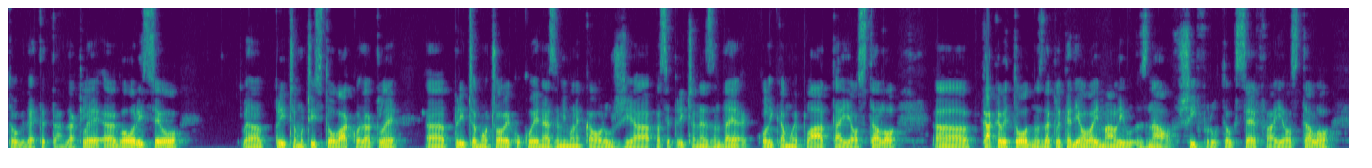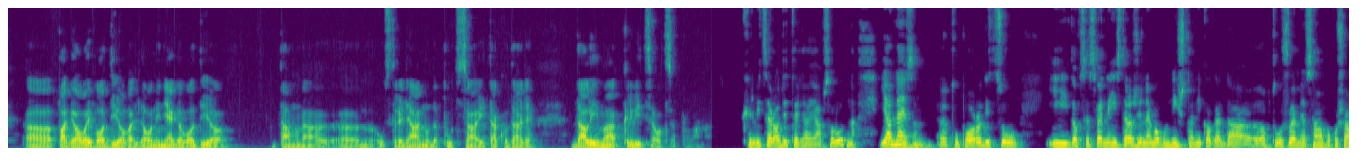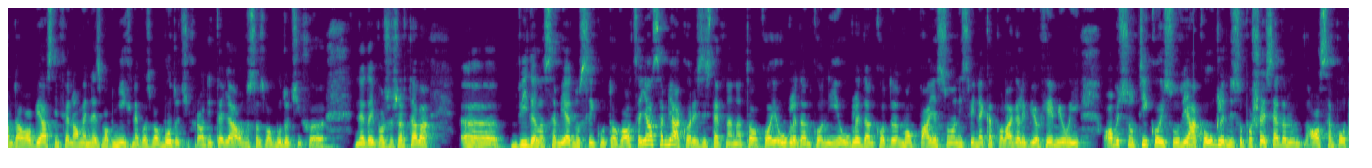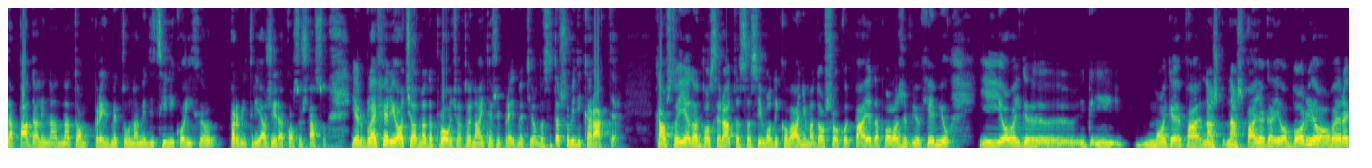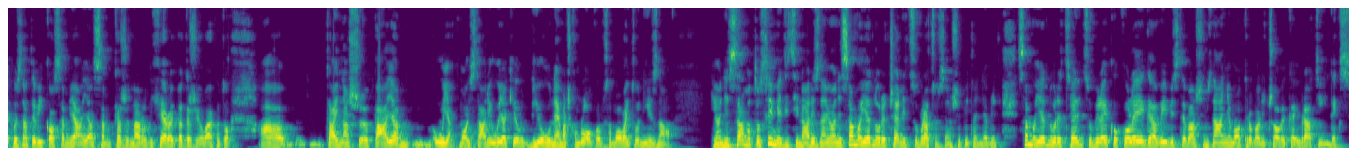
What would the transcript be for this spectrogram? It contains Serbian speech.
tog deteta. Dakle, e, govori se o, e, pričamo čisto ovako, dakle, e, pričamo o čoveku koji ne znam, imao neka oružja, pa se priča, ne znam, da je, kolika mu je plata i ostalo. Kakav je to odnos, dakle, kad je ovaj mali znao šifru tog sefa i ostalo, pa ga ovaj vodio, valjda on je njega vodio tamo na, u streljanu da puca i tako dalje. Da li ima krivice oca po vama? krivica roditelja je apsolutna. Ja ne znam e, tu porodicu i dok se sve ne istraži ne mogu ništa nikoga da optužujem, ja samo pokušavam da objasnim fenomen ne zbog njih, nego zbog budućih roditelja, odnosno zbog budućih, e, ne daj Bože, žrtava. E, videla sam jednu sliku tog oca, ja sam jako rezistentna na to ko je ugledan, ko nije ugledan, kod mog paje su oni svi nekad polagali biohemiju i obično ti koji su jako ugledni su po 6, 7, 8 puta padali na, na tom predmetu na medicini koji ih e, prvi trijažira ko su šta su. Jer bleferi hoće odmah da prođu, a to je najteži predmet i onda se tačno vidi karakter. Kao što je jedan posle rata sa svim odlikovanjima došao kod Paja da polaže biohemiju i ovaj ga, i, moj ga je, pa, naš, naš Paja ga je oborio, ovaj je rekao, znate vi ko sam ja, ja sam, kaže, narodni heroj, pa drži ovako to, a taj naš Paja, ujak, moj stari ujak je bio u nemačkom logoru, samo ovaj to nije znao. I on je samo, to svi medicinari znaju, on je samo jednu rečenicu, vraćam se na naše pitanje, samo jednu rečenicu bi rekao, kolega, vi biste vašim znanjem otrovali čoveka i vrati indeks.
